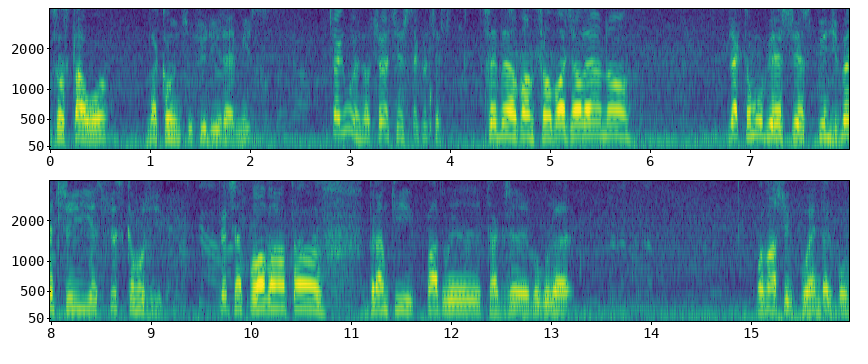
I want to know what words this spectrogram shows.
zostało na końcu, czyli remis. I tak mówię, no trzeba się z tego cieszyć. Chcemy awansować, ale no jak to mówię, jeszcze jest 5 meczy i jest wszystko możliwe. Pierwsza połowa, no to bramki padły także w ogóle po naszych błędach, bo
